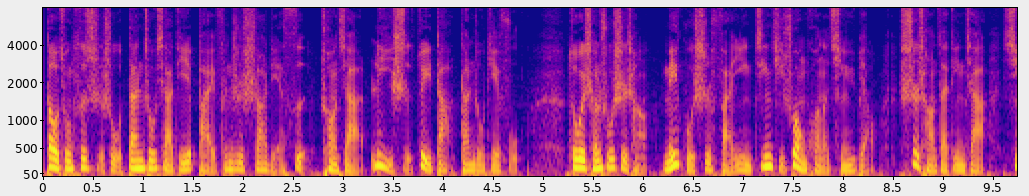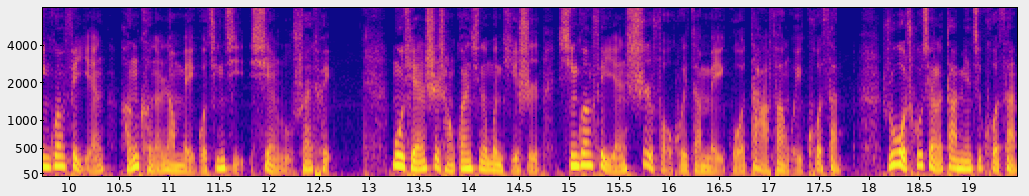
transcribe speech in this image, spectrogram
道琼斯指数单周下跌百分之十二点四，创下历史最大单周跌幅。作为成熟市场，美股是反映经济状况的晴雨表。市场在定价新冠肺炎很可能让美国经济陷入衰退。目前市场关心的问题是，新冠肺炎是否会在美国大范围扩散？如果出现了大面积扩散，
